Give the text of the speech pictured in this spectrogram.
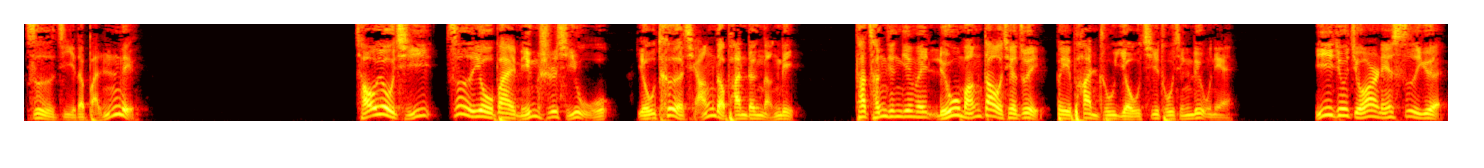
自己的本领。曹又奇自幼拜名师习武，有特强的攀登能力。他曾经因为流氓盗窃罪被判处有期徒刑六年。一九九二年四月，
